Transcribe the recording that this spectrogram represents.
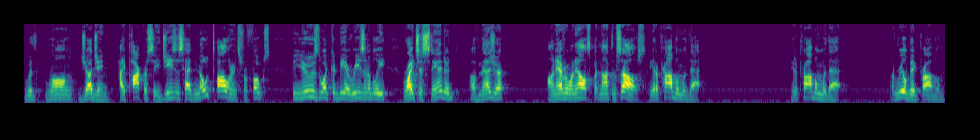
with wrong judging. Hypocrisy. Jesus had no tolerance for folks who used what could be a reasonably righteous standard of measure on everyone else but not themselves. He had a problem with that. He had a problem with that. A real big problem.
